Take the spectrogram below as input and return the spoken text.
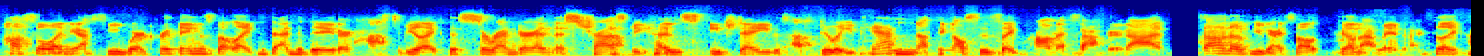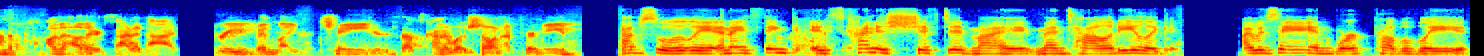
hustle and yes, you work for things, but like at the end of the day, there has to be like this surrender and this trust because each day you just have to do what you can and nothing else is like promised after that. So I don't know if you guys felt, feel that way, but I feel like kind of on the other side of that, grief and like change, that's kind of what's shown up for me. Absolutely. And I think it's kind of shifted my mentality. Like, I would say in work, probably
